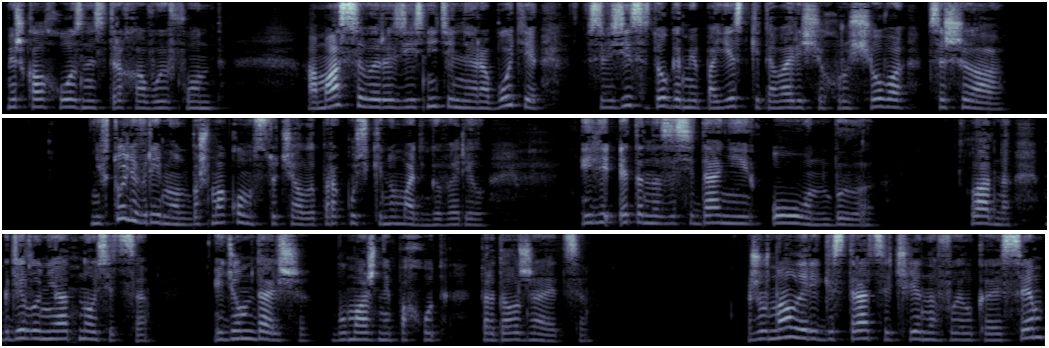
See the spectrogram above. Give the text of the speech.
в межколхозный страховой фонд, о массовой разъяснительной работе в связи с итогами поездки товарища Хрущева в США. Не в то ли время он башмаком стучал и про Кузькину мать говорил? Или это на заседании ООН было? Ладно, к делу не относится. Идем дальше. Бумажный поход продолжается. Журналы регистрации членов ВЛКСМ,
